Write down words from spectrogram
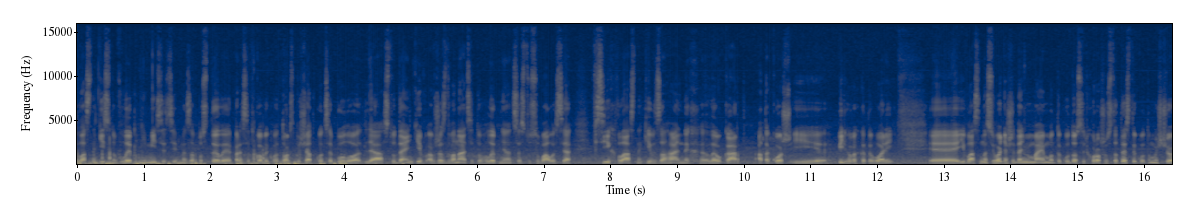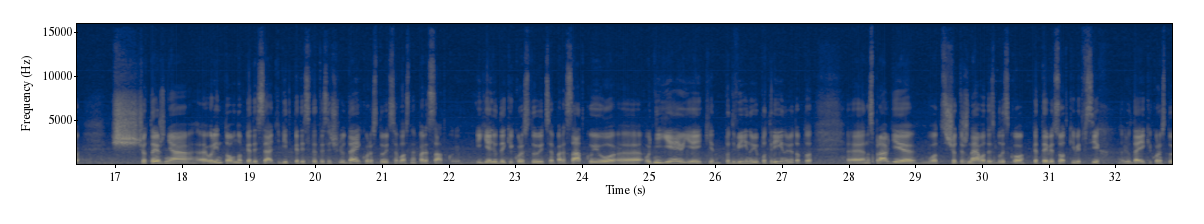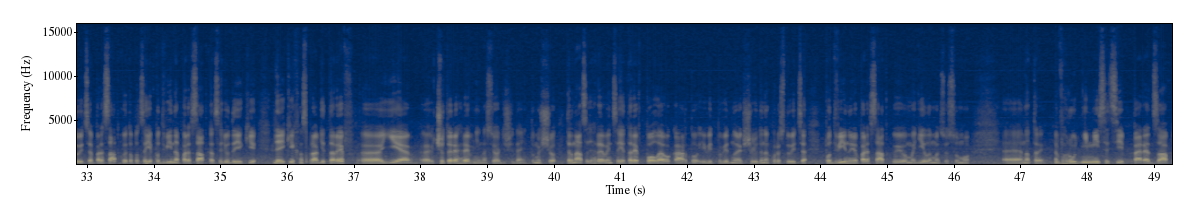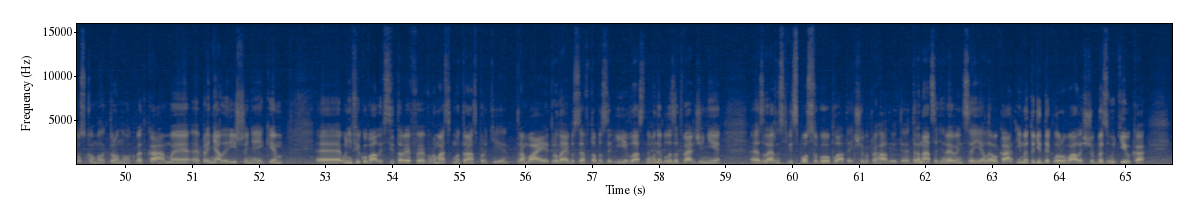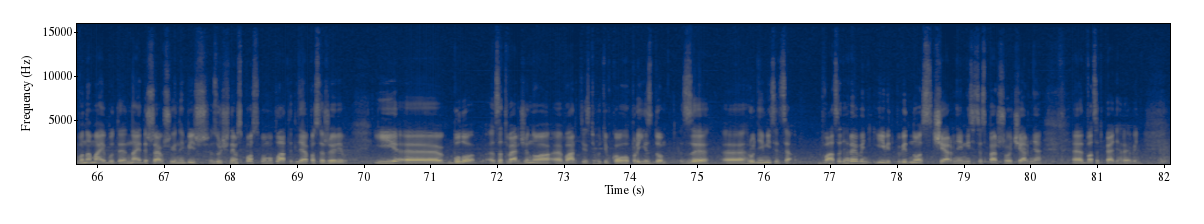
Власне, дійсно, в липні місяці ми запустили пересадковий квиток. Спочатку це було для студентів, а вже з 12 липня це стосувалося всіх власників загальних леокарт, а також і пільгових категорій. Е, І власне на сьогоднішній день ми маємо таку досить хорошу статистику, тому що щотижня е, орієнтовно 50 від 50 тисяч людей користуються власне пересадкою. І є люди, які користуються пересадкою е, однією, є які подвійною, потрійною. Тобто е, насправді, от щотижнево десь близько 5% від всіх людей, які користуються пересадкою, тобто це є подвійна пересадка. Це люди, які для яких насправді тариф е, є е, 4 гривні на сьогоднішній день, тому що 13 гривень це є тариф по леокарту, і відповідно, якщо людина користується подвійною пересадкою, ми ділимо цю суму е, на 3. В грудні місяці перед запуском електронного квитка ми е, прийняли рішення, яким е, уніфікували всі тарифи в громадському транспорті трамваї, тролейбуси, автобуси, і власне вони були затверджені е, в залежності від способу оплати. Якщо ви пригадуєте, 13 гривень це є леокарт, і ми тоді декларували, що безготівка вона має бути найдешевшою, найбільш зручним способом оплати для пасажирів. І е, було затверджено е, вартість готівкового проїзду з е, грудня місяця 20 гривень, і відповідно з червня місяця, з 1 червня, е, 25 гривень.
